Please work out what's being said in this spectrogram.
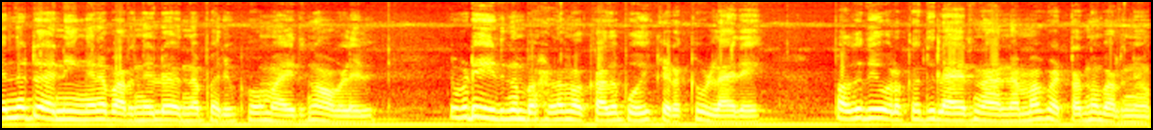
എന്നിട്ട് തന്നെ ഇങ്ങനെ പറഞ്ഞല്ലോ എന്ന പരിഭവമായിരുന്നു അവളിൽ. ഇവിടെ ഇരുന്ന് ബഹളം വെക്കാതെ പോയി കിടക്ക് പിള്ളാരെ. പകുതി ഉറക്കത്തിലായിരുന്ന അന്നമ്മ പെട്ടെന്ന് പറഞ്ഞു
